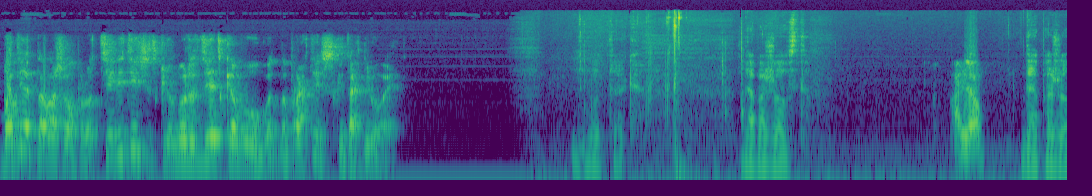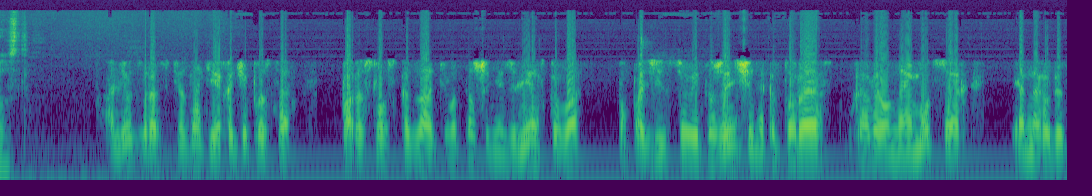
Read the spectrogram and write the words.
в ответ на ваш вопрос, теоретически он может взять кого угодно, но практически так не бывает. Вот так. Да, пожалуйста. Алло. Да, пожалуйста. Алло, здравствуйте. Знаете, я хочу просто пару слов сказать в отношении Зеленского по позиции этой женщины, которая говорила на эмоциях, и она говорит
